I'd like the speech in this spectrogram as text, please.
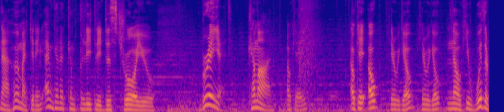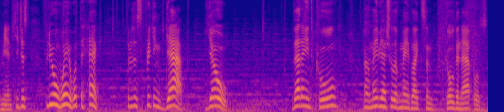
Now, who am I kidding? I'm gonna completely destroy you. Bring it. Come on. Okay. Okay, oh, here we go, here we go. No, he withered me and he just flew away. What the heck? Through this freaking gap. Yo. That ain't cool. Oh, maybe I should have made like some golden apples.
